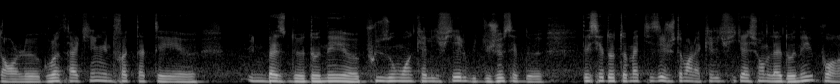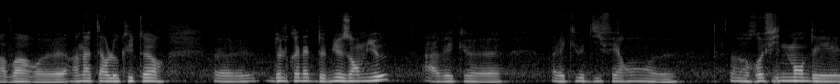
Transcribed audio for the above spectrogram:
dans le growth hacking, une fois que tu as une base de données plus ou moins qualifiée, le but du jeu, c'est d'essayer d'automatiser justement la qualification de la donnée pour avoir un interlocuteur euh, de le connaître de mieux en mieux avec, euh, avec différents euh, refinements des,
